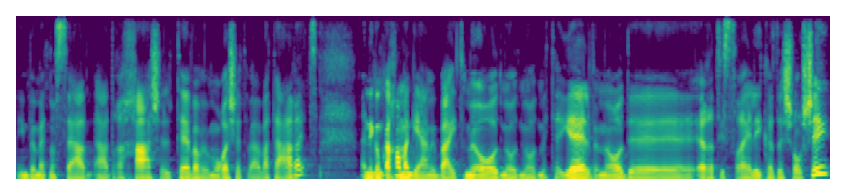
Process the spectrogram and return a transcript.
עם באמת נושא ההדרכה של טבע ומורשת ואהבת הארץ. אני גם ככה מגיעה מבית מאוד מאוד מאוד מטייל, ומאוד אה, ארץ ישראלי כזה שורשי,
